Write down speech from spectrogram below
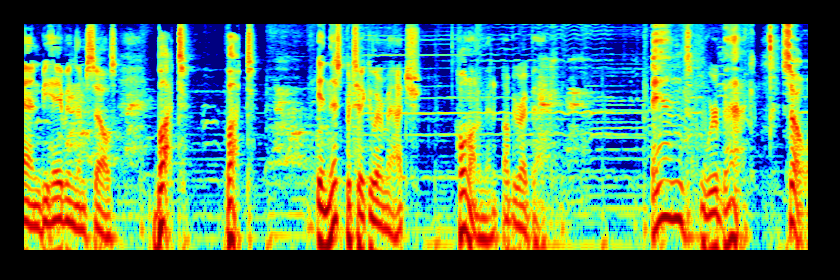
and behaving themselves. But, but, in this particular match, hold on a minute, I'll be right back. And we're back. So,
